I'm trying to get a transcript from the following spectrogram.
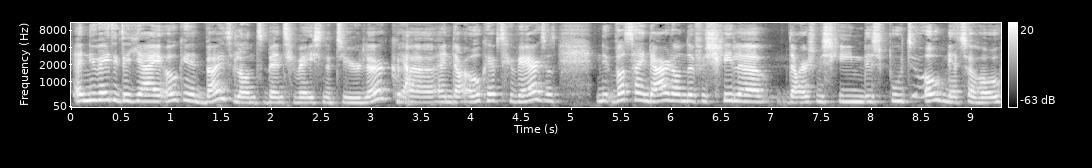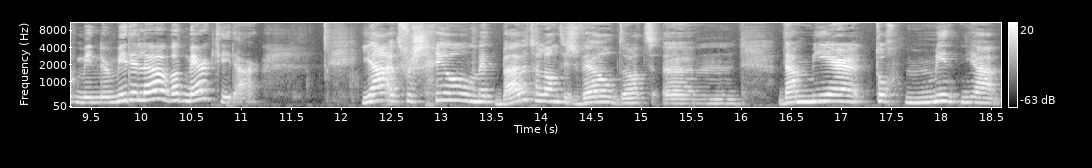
En nu weet ik dat jij ook in het buitenland bent geweest natuurlijk. Ja. Uh, en daar ook hebt gewerkt. Wat, wat zijn daar dan de verschillen? Daar is misschien de spoed ook net zo hoog, minder middelen. Wat merkte je daar? Ja, het verschil met buitenland is wel dat um, daar meer toch min, ja,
